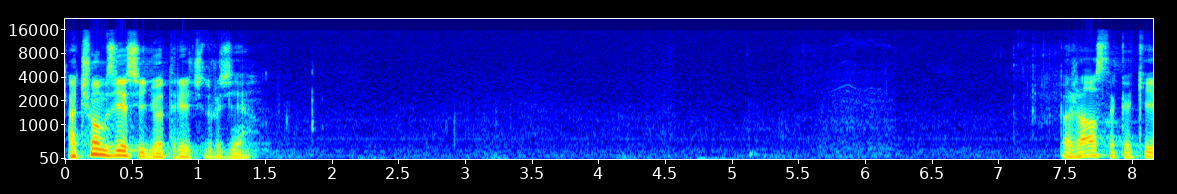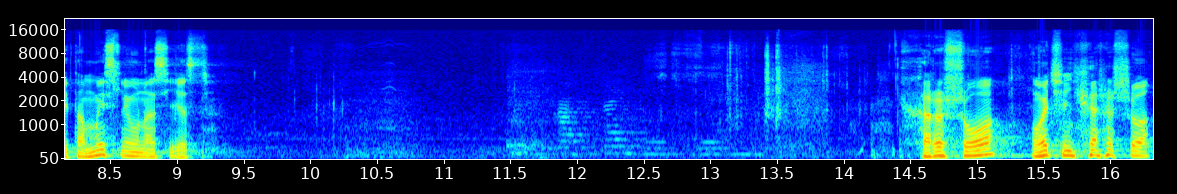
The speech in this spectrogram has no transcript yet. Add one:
о чем здесь идет речь, друзья? Пожалуйста, какие-то мысли у нас есть? Хорошо, очень хорошо.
